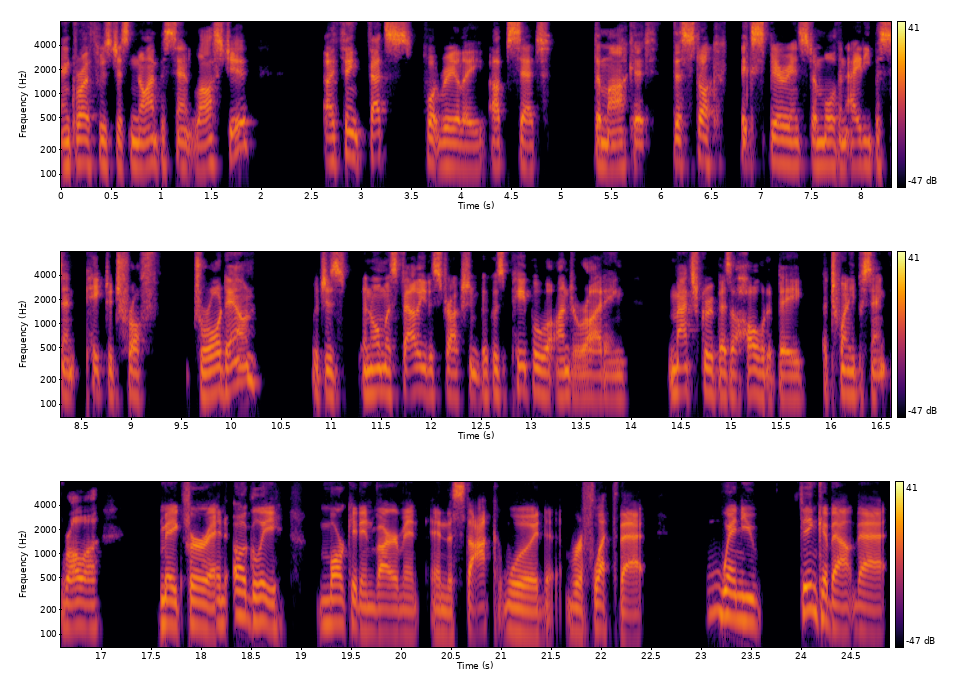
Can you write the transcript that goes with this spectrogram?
and growth was just 9% last year. I think that's what really upset the market. The stock experienced a more than 80% peak to trough drawdown, which is enormous value destruction because people were underwriting Match Group as a whole to be a 20% grower. Make for an ugly market environment, and the stock would reflect that. When you think about that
